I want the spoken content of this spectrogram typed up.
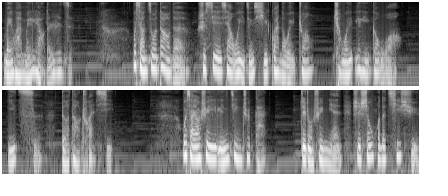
没完没了的日子。我想做到的是卸下我已经习惯的伪装，成为另一个我，以此。得到喘息。我想要睡意临近之感，这种睡眠是生活的期许，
